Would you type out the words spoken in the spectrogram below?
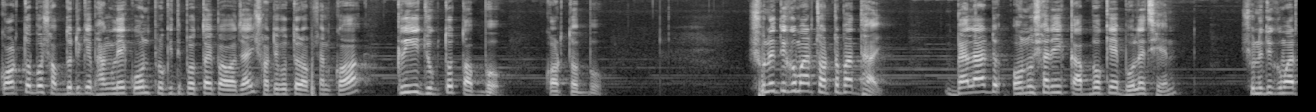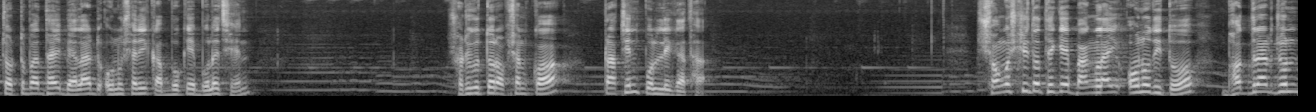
কর্তব্য শব্দটিকে ভাঙলে কোন প্রকৃতি প্রত্যয় পাওয়া যায়? সঠিক উত্তর অপশান ক, ক্রিযুক্ত তব্য, কর্তব্য। সুনীতি কুমার চট্টোপাধ্যায় ব্যালাড অনুসারী কাব্যকে বলেছেন সুনীতি কুমার চট্টোপাধ্যায় ব্যালাড অনুসারী কাব্যকে বলেছেন, সঠিক উত্তর অপশান ক, প্রাচীন পল্লীগাথা। সংস্কৃত থেকে বাংলায় অনুদিত ভদ্রার্জুন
